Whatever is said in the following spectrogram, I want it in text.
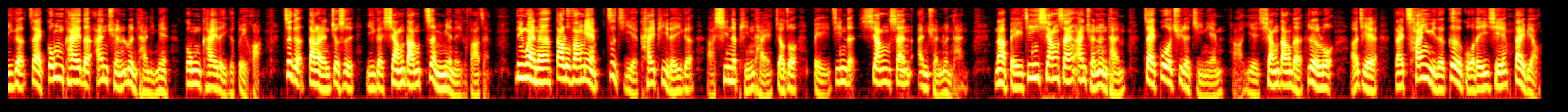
一个在公开的安全论坛里面公开的一个对话。这个当然就是一个相当正面的一个发展。另外呢，大陆方面自己也开辟了一个啊新的平台，叫做北京的香山安全论坛。那北京香山安全论坛在过去的几年啊，也相当的热络。而且来参与的各国的一些代表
